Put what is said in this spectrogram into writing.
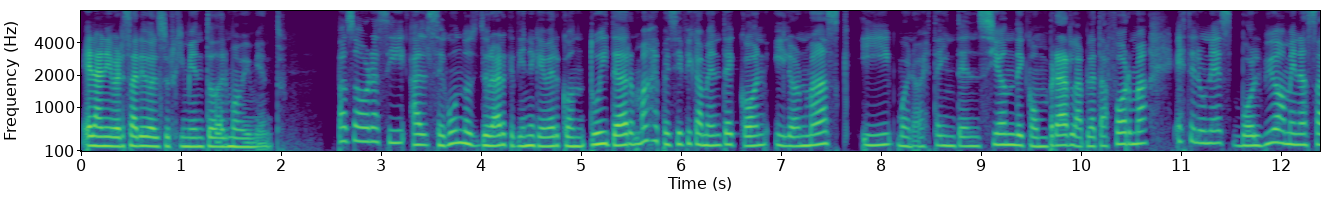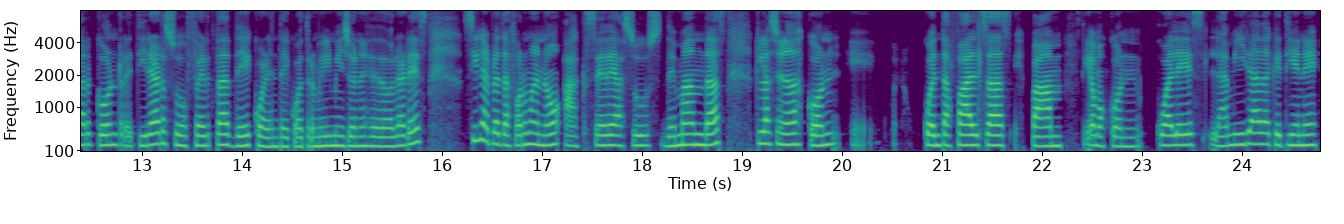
el aniversario del surgimiento del movimiento. Paso ahora sí al segundo titular que tiene que ver con Twitter, más específicamente con Elon Musk y bueno, esta intención de comprar la plataforma. Este lunes volvió a amenazar con retirar su oferta de 44 mil millones de dólares si la plataforma no accede a sus demandas relacionadas con eh, cuentas falsas, spam, digamos, con cuál es la mirada que tiene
